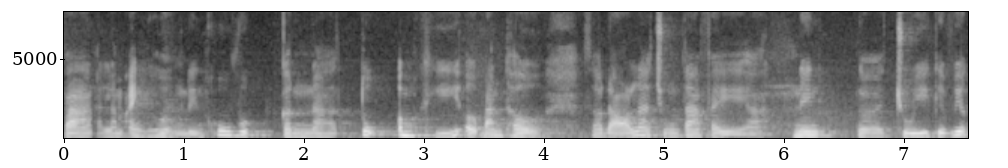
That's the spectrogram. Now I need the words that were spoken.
và làm ảnh hưởng đến khu vực cần tụ âm khí ở ban thờ. Do đó là chúng ta phải nên chú ý cái việc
